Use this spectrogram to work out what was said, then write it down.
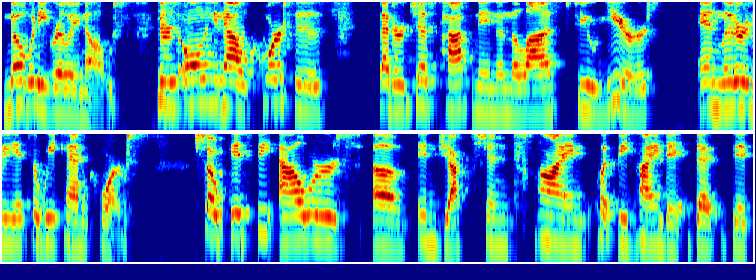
Nobody really knows. There's only now courses that are just happening in the last few years, and literally it's a weekend course. So it's the hours of injection time put behind it, the the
